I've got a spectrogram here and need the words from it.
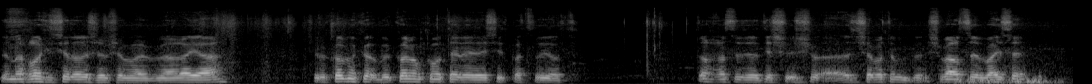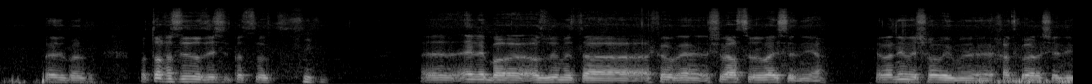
זה מחלוקת שלא לשם שמיים, והראיה, שבכל מק... בכל המקומות האלה יש התפצלויות. בתוך החסידות יש, שמעתם שוורצה וייסה? לא יודע. בתוך החסידות יש התפצלות. אלה ב- עוזבים את ה... הכל- שוורצה ווייסה נהיה. לבנים ושחורים, אחד קורא לשני.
